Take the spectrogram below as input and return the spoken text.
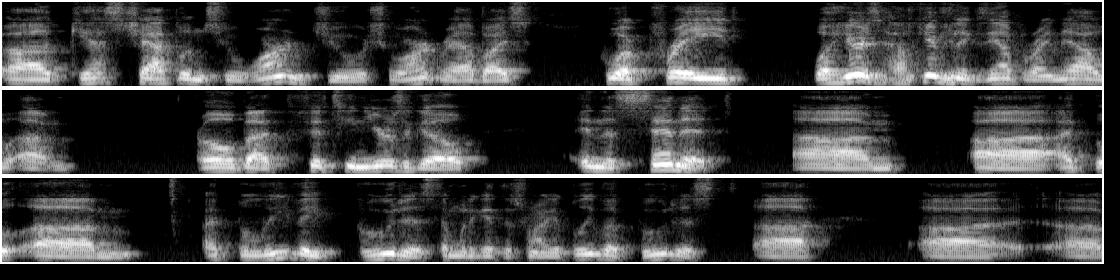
uh, guest chaplains who aren't Jewish, who aren't rabbis, who have prayed. Well, here's I'll give you an example right now. Um, oh, about 15 years ago, in the Senate, um, uh, I, um, I believe a Buddhist, I'm going to get this wrong, I believe a Buddhist uh, uh, uh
